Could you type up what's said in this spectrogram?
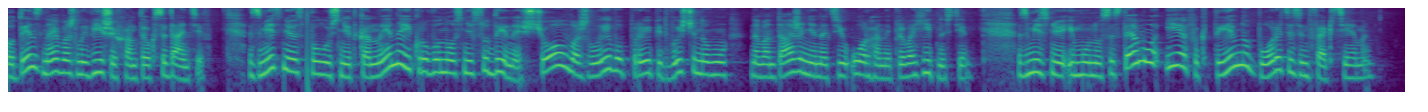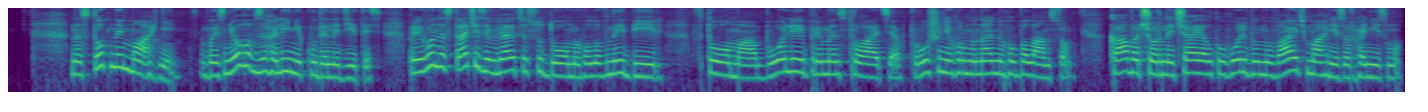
один з найважливіших антиоксидантів. Зміцнює сполучні тканини і кровоносні судини, що важливо при підвищеному навантаженні на ці органи при вагітності. Зміцнює імунну систему і ефективно бореться з інфекціями. Наступний магній. Без нього взагалі нікуди не дітись. При його нестачі з'являються судоми, головний біль, втома, болі при менструаціях, порушення гормонального балансу. Кава, чорний чай, алкоголь вимивають магній з організму.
